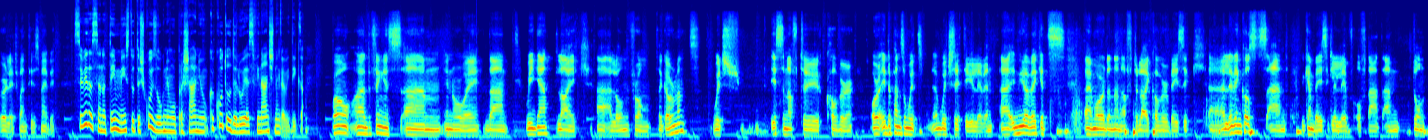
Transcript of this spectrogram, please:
early 20s maybe. Seveda se na tem mestu težko izognemo vprašanju, kako to deluje z finančnega vidika. Well, uh, the thing is um, in Norway that we get like uh, a loan from the government which is enough to cover or it depends on which which city you live in. Uh, in Gjøvik, it's uh, more than enough to like cover basic uh, living costs, and you can basically live off that and don't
